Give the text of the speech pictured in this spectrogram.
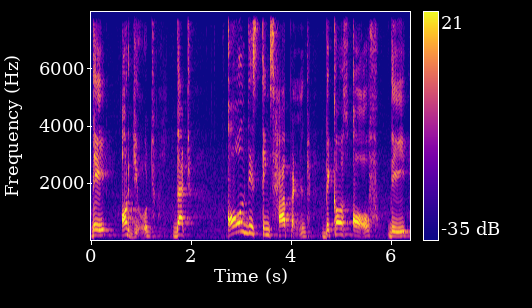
they argued that all these things happened because of the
